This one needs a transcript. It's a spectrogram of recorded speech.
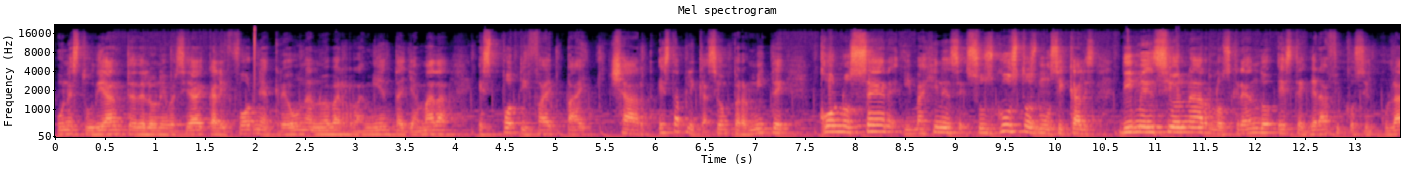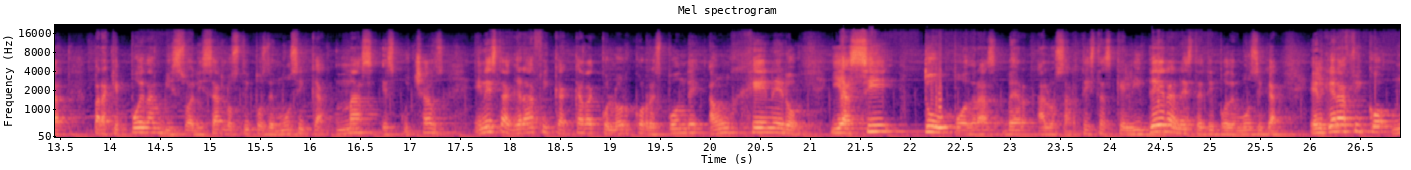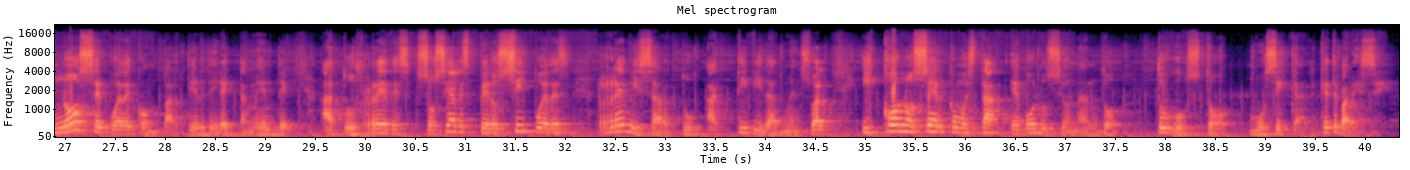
Un estudiante de la Universidad de California creó una nueva herramienta llamada Spotify Pie Chart. Esta aplicación permite conocer, imagínense, sus gustos musicales, dimensionarlos, creando este gráfico circular para que puedan visualizar los tipos de música más escuchados. En esta gráfica cada color corresponde a un género y así tú podrás ver a los artistas que lideran este tipo de música. El gráfico no se puede compartir directamente a tus redes sociales, pero sí puedes revisar tu actividad mensual y conocer cómo está evolucionando tu gusto musical. ¿Qué te parece?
